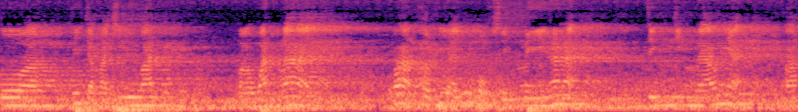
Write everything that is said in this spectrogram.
ตัวที่จะมาชี้วัดมาวัดได้ ว่าคนที่อายุ 60 ปีนั่นน่ะจริงๆแล้วเนี่ยความ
